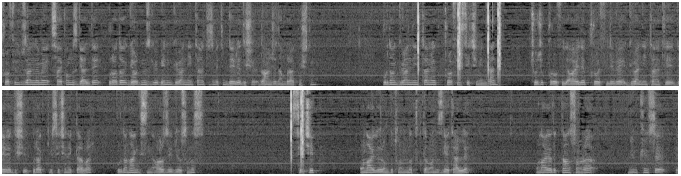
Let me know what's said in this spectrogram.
Profil düzenleme sayfamız geldi. Burada gördüğünüz gibi benim güvenli internet hizmetim devre dışı. Daha önceden bırakmıştım. Buradan güvenli internet profil seçiminden çocuk profili, aile profili ve güvenli interneti devre dışı bırak gibi seçenekler var. Buradan hangisini arzu ediyorsanız seçip onaylıyorum butonuna tıklamanız yeterli. Onayladıktan sonra mümkünse e,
